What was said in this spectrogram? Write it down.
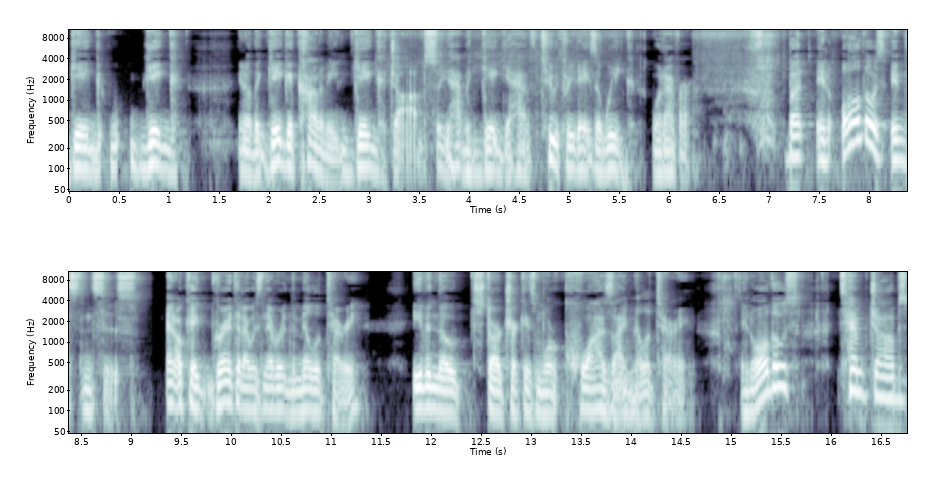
gig gig, you know, the gig economy, gig jobs. So you have a gig, you have two three days a week, whatever. But in all those instances, and okay, granted, I was never in the military, even though Star Trek is more quasi military. In all those temp jobs,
